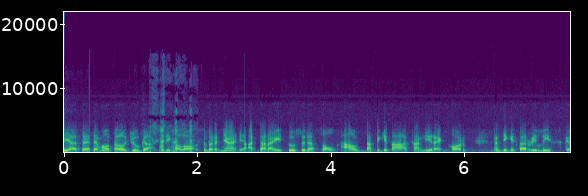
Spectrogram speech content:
Ya, saya, saya mau tahu juga. Jadi kalau sebenarnya ya, acara itu sudah sold out, tapi kita akan direkord. Nanti kita rilis ke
